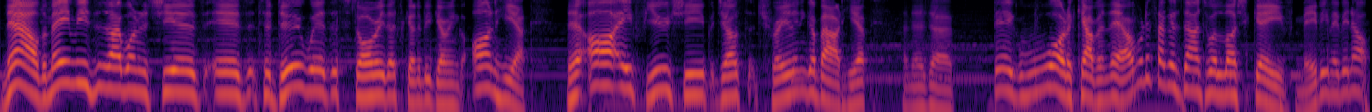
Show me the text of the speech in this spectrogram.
Now, the main reason that I wanted shears is to do with the story that's going to be going on here. there are a few sheep just trailing about here. And there's a big water cavern there. I wonder if that goes down to a lush cave. Maybe, maybe not.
